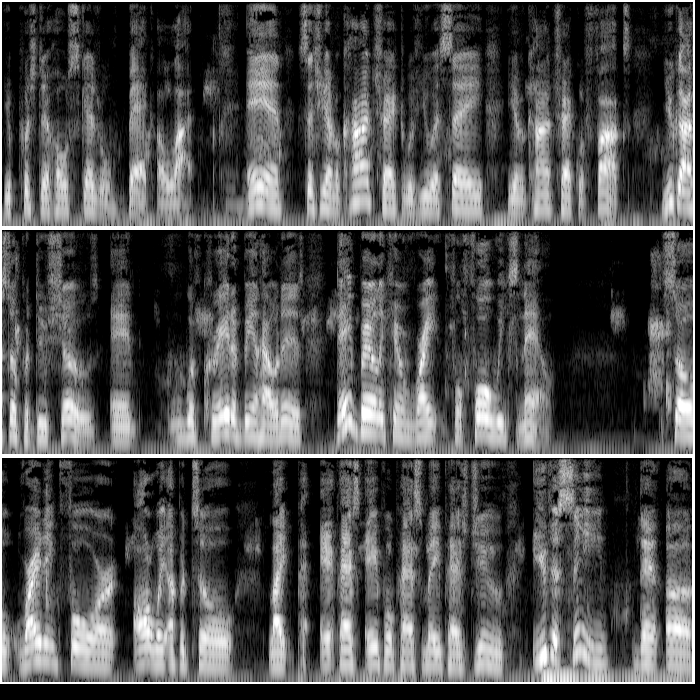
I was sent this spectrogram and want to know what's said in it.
you push their whole schedule back a lot. And since you have a contract with USA, you have a contract with Fox, you guys still produce shows. And with creative being how it is, they barely can write for four weeks now. So writing for all the way up until like past April, past May, past June, you just seen that uh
